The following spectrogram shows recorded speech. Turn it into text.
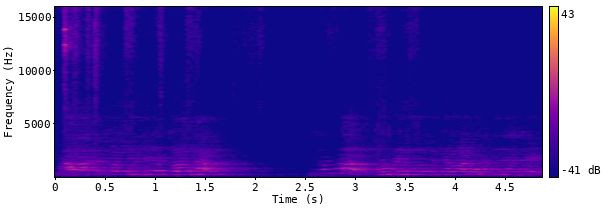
సమాజంలో దోష సమాజంలో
